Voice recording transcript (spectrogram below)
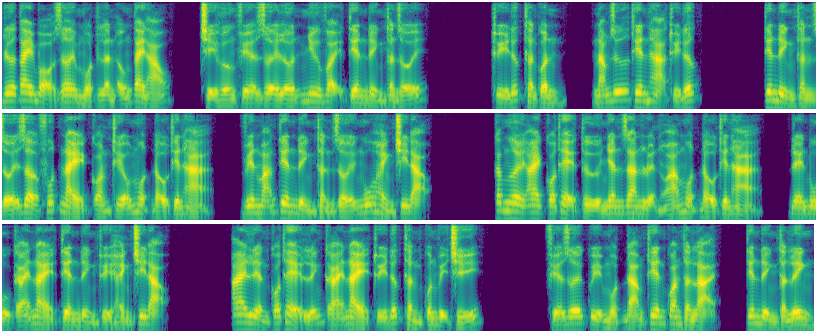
đưa tay bỏ rơi một lần ống tay áo, chỉ hướng phía dưới lớn như vậy tiên đỉnh thần giới. Thủy Đức thần quân, nắm giữ thiên hạ Thủy Đức. Tiên đỉnh thần giới giờ phút này còn thiếu một đầu thiên hạ, viên mãn tiên đỉnh thần giới ngũ hành chi đạo. Các ngươi ai có thể từ nhân gian luyện hóa một đầu thiên hạ, đền bù cái này tiên đỉnh thủy hành chi đạo. Ai liền có thể lĩnh cái này Thủy Đức thần quân vị trí. Phía dưới quỳ một đám thiên quan thần lại, tiên đỉnh thần linh.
